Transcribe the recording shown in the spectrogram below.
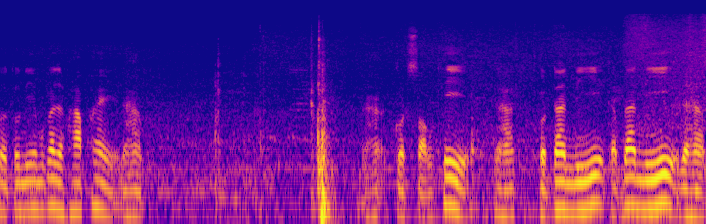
กดตรงนี้มันก็จะพับให้นะครับนะฮะกด 2 ที่นะครับกดด้านนี้กับด้านนี้นะครับ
